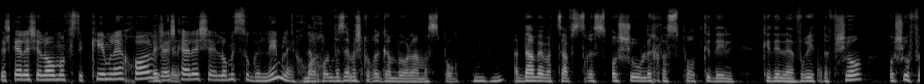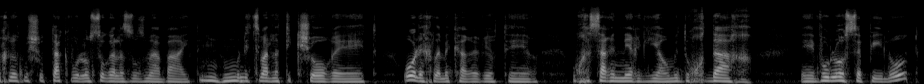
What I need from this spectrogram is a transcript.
יש כאלה שלא מפסיקים לאכול, ויש כאלה... כאלה שלא מסוגלים לאכול. נכון, וזה מה שקורה גם בעולם הספורט. Mm-hmm. אדם במצב סטרס, או שהוא הולך לספורט כדי, כדי להבריא את נפשו, או שהוא הופך להיות משותק והוא לא מסוגל לזוז מהבית. Mm-hmm. הוא נצמד לתקשורת, הוא הולך למקרר יותר, הוא חסר אנרגיה, הוא מדוכדך, אה, והוא לא עושה פעילות.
